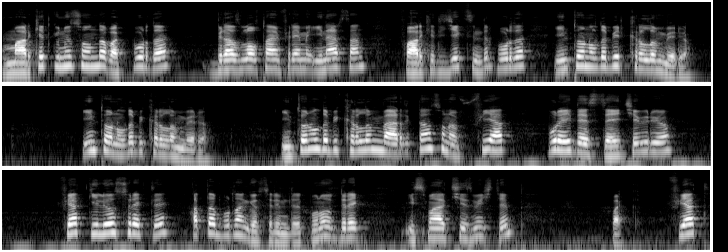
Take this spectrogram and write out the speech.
market günün sonunda bak burada biraz low time frame'e inersen fark edeceksindir. Burada internal'da bir kırılım veriyor. Internal'da bir kırılım veriyor. Internal'da bir kırılım verdikten sonra fiyat burayı desteğe çeviriyor. Fiyat geliyor sürekli. Hatta buradan göstereyim direkt. Bunu direkt İsmail çizmişti. Bak fiyat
